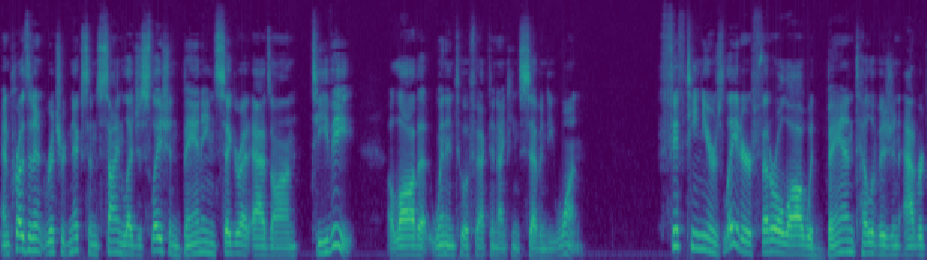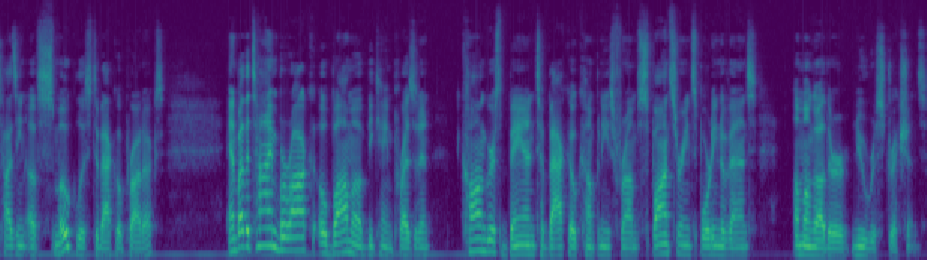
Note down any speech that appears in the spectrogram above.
and President Richard Nixon signed legislation banning cigarette ads on TV, a law that went into effect in 1971. 15 years later, federal law would ban television advertising of smokeless tobacco products. And by the time Barack Obama became president, Congress banned tobacco companies from sponsoring sporting events, among other new restrictions.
